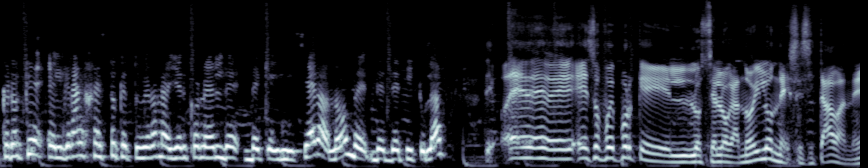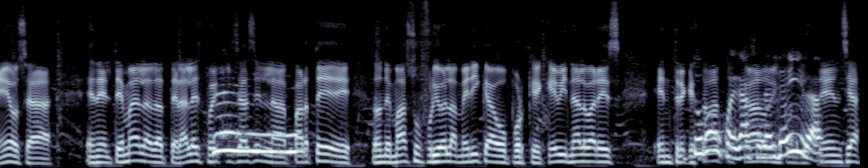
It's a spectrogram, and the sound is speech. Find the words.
creo que el gran gesto que tuvieron ayer con él de, de que iniciara, ¿no? De, de- de titular. Eh, eh, eso fue porque lo, se lo ganó y lo necesitaban, ¿eh? O sea, en el tema de las laterales fue quizás en la parte donde más sufrió el América o porque Kevin Álvarez, entre que Tuvo estaba un juegazo en el de ida.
